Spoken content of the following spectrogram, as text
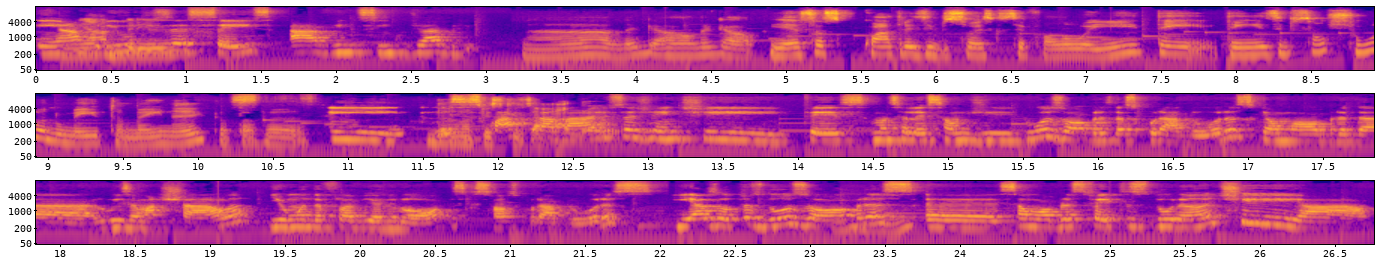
em, em abril, abril 16 a 25 de abril. Ah, legal, legal. E essas quatro exibições que você falou aí, tem, tem exibição sua no meio também, né? Que eu tava Sim, dando esses quatro trabalhos a gente fez uma seleção de duas obras das curadoras, que é uma obra da Luísa Machala e uma da Flaviane Lopes, que são as curadoras. E as outras duas obras uhum. é, são obras feitas durante a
